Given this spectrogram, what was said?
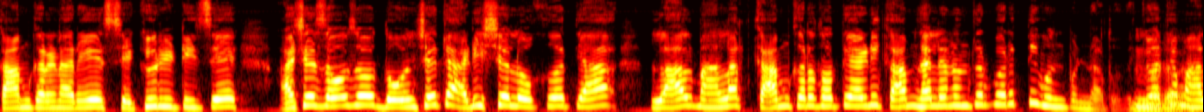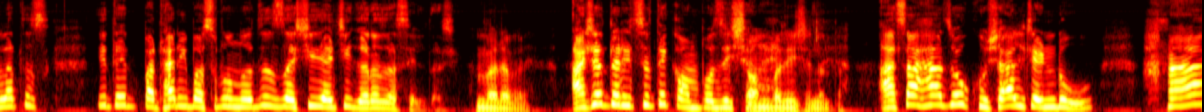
काम करणारे सेक्युरिटीचे असे जवळजवळ दोनशे ते अडीचशे लोक त्या लाल महालात काम करत होते आणि काम झाल्यानंतर परत निघून पण जात होते. किंवा त्या. महालातच तिथे पथारी पसरून होतं जशी ज्याची गरज असेल तशी. बरोबर. अशा तऱ्हेचं ते कॉम्पोजिशन कॉम्पोजिशन होतं. असा हा जो खुशाल चेंडू हा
